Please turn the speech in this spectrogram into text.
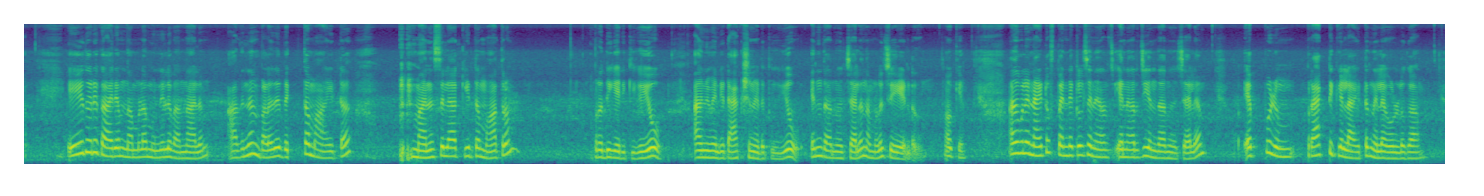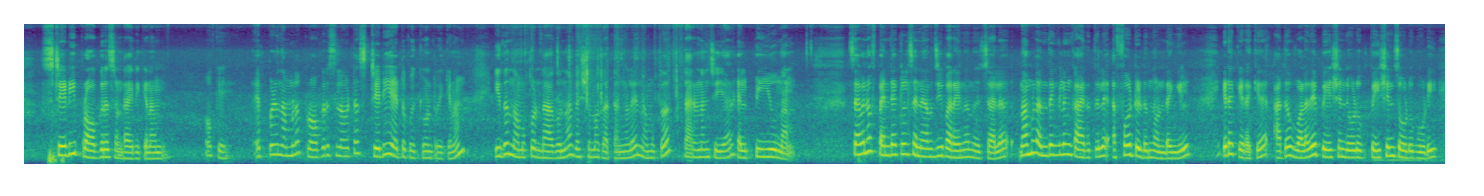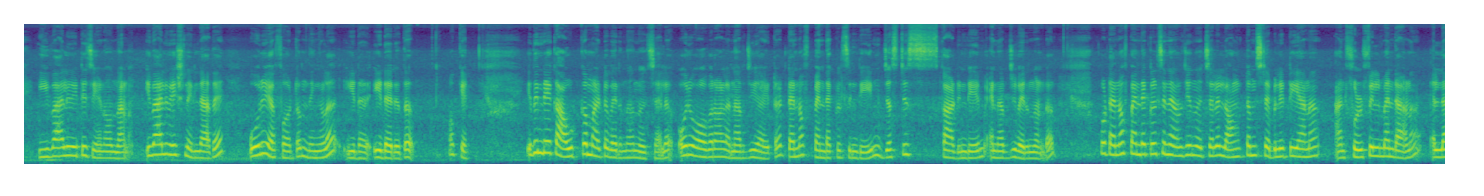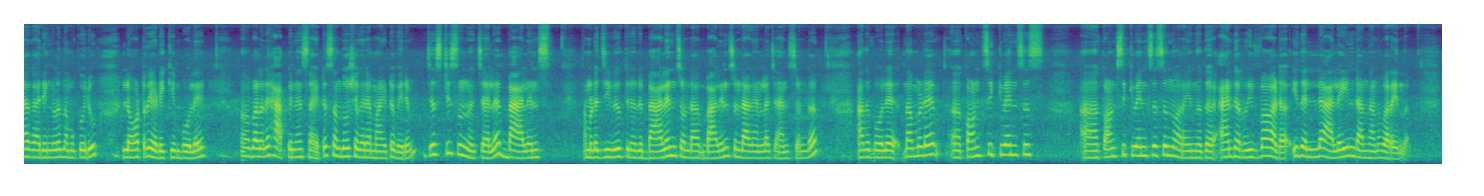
ഏതൊരു കാര്യം നമ്മളെ മുന്നിൽ വന്നാലും അതിന് വളരെ വ്യക്തമായിട്ട് മനസ്സിലാക്കിയിട്ട് മാത്രം പ്രതികരിക്കുകയോ അതിന് വേണ്ടിയിട്ട് ആക്ഷൻ എടുക്കുകയോ എന്താണെന്ന് വെച്ചാൽ നമ്മൾ ചെയ്യേണ്ടത്. ഓക്കെ അതുപോലെ knight of pentacles energy energy എന്താണെന്ന് വെച്ചാൽ എപ്പോഴും പ്രാക്ടിക്കലായിട്ട് നിലകൊള്ളുക. സ്റ്റഡി പ്രോഗ്രസ് ഉണ്ടായിരിക്കണം. ഓക്കെ എപ്പോഴും നമ്മൾ പ്രോഗ്രസ്സിലോട്ട് സ്റ്റഡി ആയിട്ട് പോയിക്കൊണ്ടിരിക്കണം. ഇത് നമുക്കുണ്ടാകുന്ന വിഷമഘട്ടങ്ങളെ നമുക്ക് തരണം ചെയ്യാൻ ഹെൽപ്പ് ചെയ്യുമെന്നാണ് സെവൻ ഓഫ് പെൻഡക്കിൾസ് എനർജി പറയുന്നതെന്ന് വെച്ചാൽ നമ്മൾ എന്തെങ്കിലും കാര്യത്തിൽ എഫേർട്ട് ഇടുന്നുണ്ടെങ്കിൽ ഇടയ്ക്കിടയ്ക്ക് അത് വളരെ പേഷ്യന്റോട് കൂടി ഇവാലുവേറ്റ് ചെയ്യണമെന്നാണ്. ഇവാലുവേഷൻ ഇല്ലാതെ ഒരു എഫേർട്ടും നിങ്ങൾ ഇട ഇടരുത്. ഓക്കെ ഇതിന്റെയൊക്കെ ഔട്ട്കം ആയിട്ട് വരുന്നതെന്ന് വെച്ചാൽ ഒരു ഓവറോൾ എനർജി ആയിട്ട് ടെൻ ഓഫ് പെൻഡക്കിൾസിന്റെയും ജസ്റ്റിസ് കാർഡിന്റെയും എനർജി വരുന്നുണ്ട്. അപ്പോൾ ടെൻ ഓഫ് പെൻഡക്കിൾസ് എനർജി എന്ന് വെച്ചാൽ ലോങ് ടേം സ്റ്റെബിലിറ്റിയാണ് ആൻഡ് ഫുൾഫിൽമെന്റ് ആണ്. എല്ലാ കാര്യങ്ങളും നമുക്കൊരു ലോട്ടറി അടിക്കും പോലെ വളരെ ഹാപ്പിനെസ് ആയിട്ട് സന്തോഷകരമായിട്ട് വരും. ജസ്റ്റിസ് എന്ന് വെച്ചാൽ ബാലൻസ് നമ്മുടെ ജീവിതത്തിനൊരു ബാലൻസ് ഉണ്ടാ ബാലൻസ് ഉണ്ടാകാനുള്ള ചാൻസ് ഉണ്ട്. അതുപോലെ നമ്മുടെ കോൺസിക്വൻസസ് കോൺസിക്വൻസസ് എന്ന് പറയുന്നത് ആൻഡ് റിവാർഡ് ഇതെല്ലാം അലൈൻഡ് ആണെന്നാണ് പറയുന്നത്.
